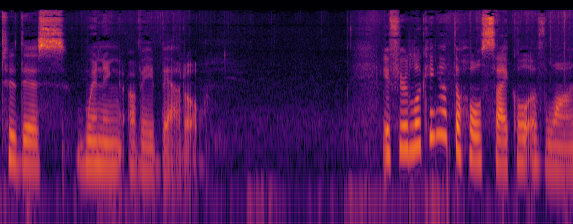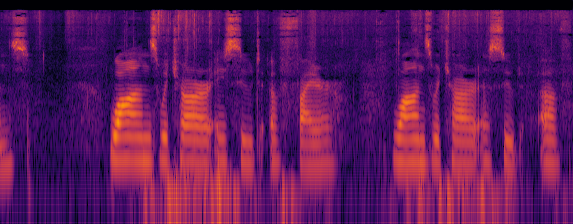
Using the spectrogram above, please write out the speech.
to this winning of a battle. If you're looking at the whole cycle of wands, wands which are a suit of fire, wands which are a suit of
